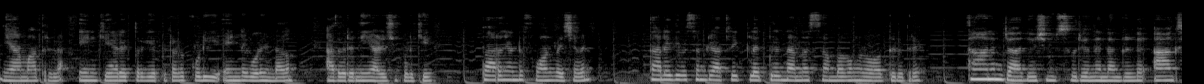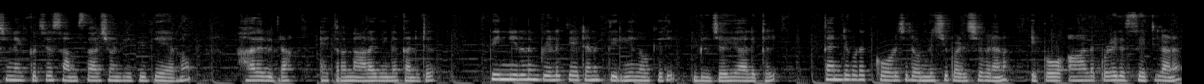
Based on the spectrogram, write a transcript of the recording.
ഞാൻ മാത്രമല്ല എനിക്ക് എനിക്കേറെ പ്രിയപ്പെട്ടവർ കൂടി എന്റെ കൂടെ ഉണ്ടാകും. അതുവരെ നീ അഴിച്ചു പൊളിക്ക്. പറഞ്ഞുകൊണ്ട് ഫോൺ വെച്ചവൻ തലേ ദിവസം രാത്രി ക്ലബിൽ നടന്ന സംഭവങ്ങൾ ഓർത്തിരുത്തരെ താനും രാജേഷും സുരേന്ദ്രൻ അങ്കിളിന്റെ ആക്സിഡനെ കുറിച്ച് സംസാരിച്ചുകൊണ്ടിരിക്കുകയായിരുന്നു. ഹലോ രുദ്ര എത്ര നാളെ നിന്നെ കണ്ടിട്ട്? നിന്നും വിളിക്കേറ്റാണ് തിരിഞ്ഞു നോക്കിയത് ബിജോയ് ആലിക്കൽ. തന്റെ കൂടെ കോളേജിൽ ഒന്നിച്ച് പഠിച്ചവരാണ്. ഇപ്പോൾ ആലപ്പുഴയിൽ സെറ്റിലാണ്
